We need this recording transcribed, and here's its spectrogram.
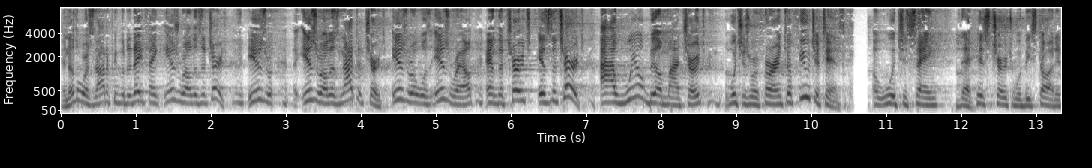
In other words, a lot of people today think Israel is a church. Israel, Israel is not the church. Israel was Israel and the church is the church. I will build my church, which is referring to future tense. Uh, which is saying that his church will be started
